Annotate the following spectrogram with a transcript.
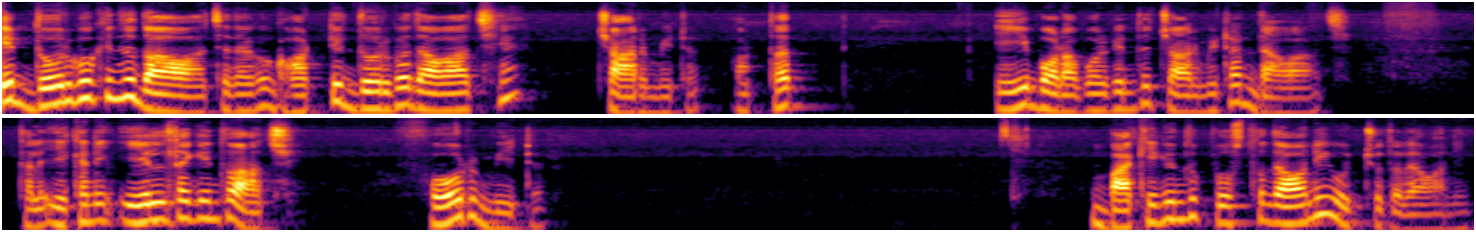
এর দৈর্ঘ্য কিন্তু দেওয়া আছে। দেখো, ঘরটির দৈর্ঘ্য দেওয়া আছে চার মিটার অর্থাৎ এই বরাবর কিন্তু চার মিটার দেওয়া আছে। তাহলে এখানে এলটা কিন্তু আছে ফোর মিটার বাকি কিন্তু প্রস্থ দেওয়া নেই, উচ্চতা দেওয়া নেই।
